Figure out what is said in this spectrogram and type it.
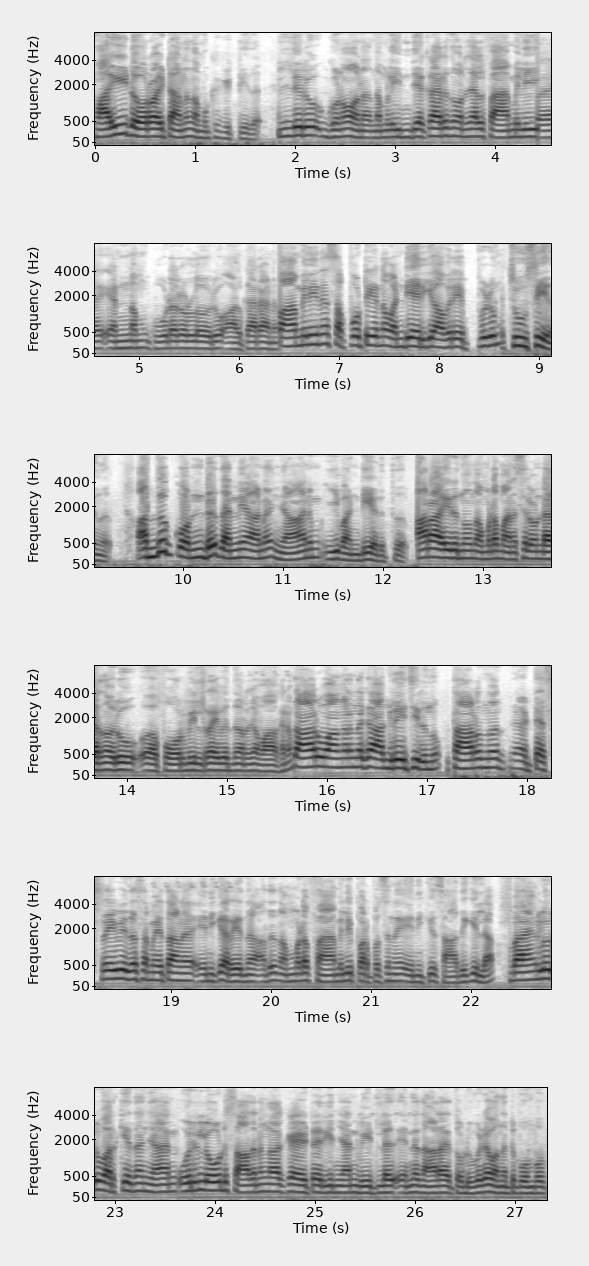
ഫൈവ് ഡോറായിട്ടാണ് നമുക്ക് കിട്ടിയത്. വലിയൊരു ഗുണമാണ്. നമ്മൾ ഇന്ത്യക്കാരെന്ന് പറഞ്ഞാൽ ഫാമിലി എണ്ണം കൂടുതലുള്ള ഒരു ആൾക്കാരാണ്. ഫാമിലിനെ സപ്പോർട്ട് ചെയ്യുന്ന വണ്ടിയായിരിക്കും അവരെ എപ്പോഴും ചൂസ് ചെയ്യുന്നത്. അതുകൊണ്ട് തന്നെയാണ് ഞാനും ഈ വണ്ടി എടുത്തത്. താറായിരുന്നു നമ്മുടെ മനസ്സിലുണ്ടായിരുന്ന ഒരു ഫോർ വീൽ ഡ്രൈവ് എന്ന് പറഞ്ഞ വാഹനം. താറ് വാങ്ങണം എന്നൊക്കെ ആഗ്രഹിച്ചിരുന്നു. താറൊന്ന് ടെസ്റ്റ് ഡ്രൈവ് ചെയ്ത സമയത്താണ് എനിക്കറിയുന്നത്. അത് നമ്മുടെ ഫാമിലി പർപ്പസിന് എനിക്ക് സാധിക്കില്ല. ബാംഗ്ലൂർ വർക്ക് ചെയ്ത ഞാൻ ഒരു ലോഡ് സാധനങ്ങളൊക്കെ ആയിട്ടായിരിക്കും ഞാൻ വീട്ടിൽ എന്റെ നാടായ തൊടുപുഴ വന്നിട്ട് പോകുമ്പോൾ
